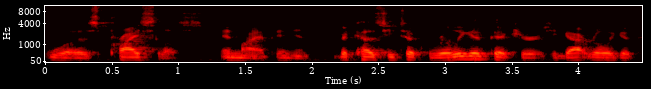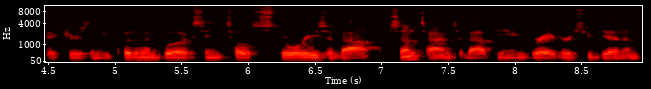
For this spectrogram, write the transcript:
was priceless, in my opinion, because he took really good pictures. He got really good pictures, and he put them in books, and he told stories about sometimes about the engravers who did them.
